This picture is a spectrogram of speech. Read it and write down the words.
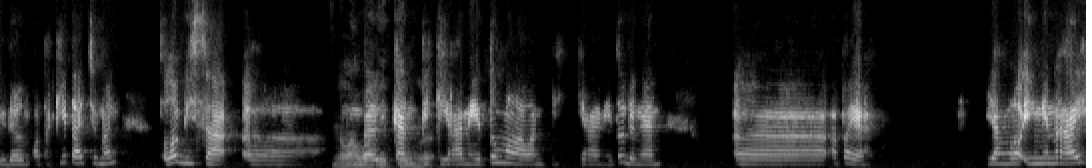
di dalam otak kita, cuman lo bisa, Ngelawan itu membalikan nggak? pikiran itu, melawan pikiran itu dengan, eee, apa ya, yang lo ingin raih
